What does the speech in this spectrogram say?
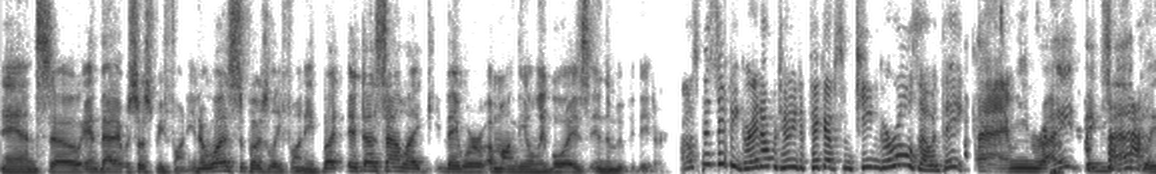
And so, and that it was supposed to be funny. And it was supposedly funny, but it does sound like they were among the only boys in the movie theater. I was going to say, it'd be a great opportunity to pick up some teen girls, I would think. I mean, right? Exactly.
